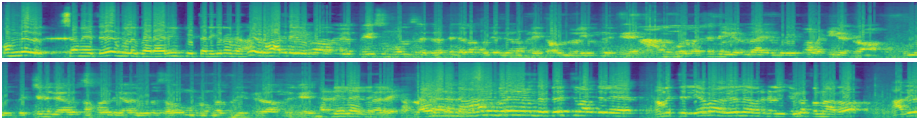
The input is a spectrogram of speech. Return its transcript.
பொங்கல் சமயத்திலே உங்களுக்கு ஒரு அறிவிப்பை தருகிறோம் என்று ஒரு வார்த்தை பேசும்போது சில கருத்துக்கள்லாம் சொல்லியிருக்காங்க. நம்மளுடைய தகவல் வெளி வந்திருக்கு. ஒரு வருஷத்துக்கு எழுபதாயிரம் கோடி ரூபாய் வட்டி கட்டுறோம். உங்களுக்கு பென்ஷனுக்காக சம்பளத்துக்காக இவ்வளவு செலவு பண்றோம்லாம் சொல்லியிருக்கிறதா தவறான நாலு முறை நடந்த பேச்சுவார்த்தையில அமைச்சர் ஏவா வேலு அவர்கள் என்ன சொன்னாரோ அதே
